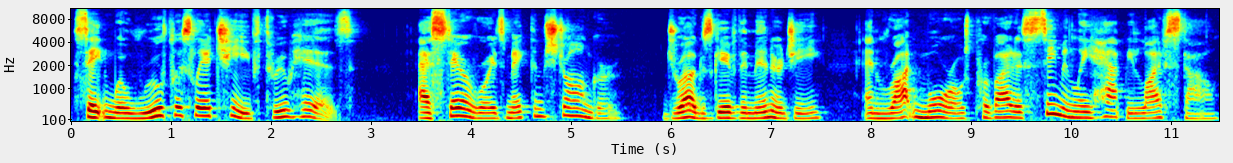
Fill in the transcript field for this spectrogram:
Satan will ruthlessly achieve through his. As steroids make them stronger, drugs give them energy, and rotten morals provide a seemingly happy lifestyle,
